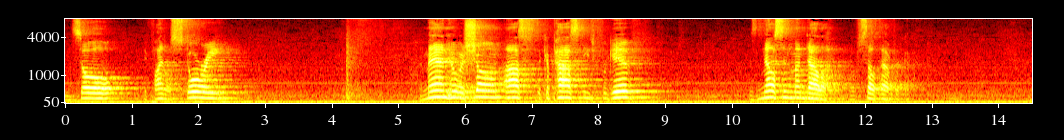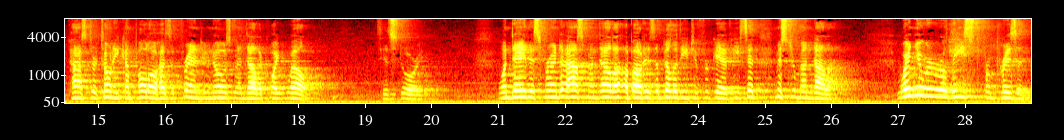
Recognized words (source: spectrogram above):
And so, a final story. the man who has shown us the capacity to forgive is Nelson Mandela of South Africa. Pastor Tony Campolo has a friend who knows Mandela quite well. It's his story. One day, this friend asked Mandela about his ability to forgive. He said, Mr. Mandela, when you were released from prison,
